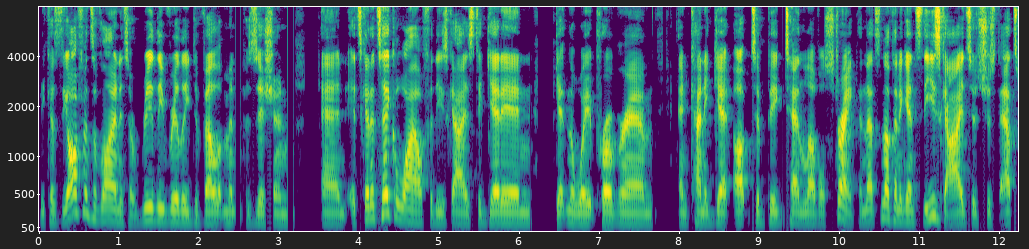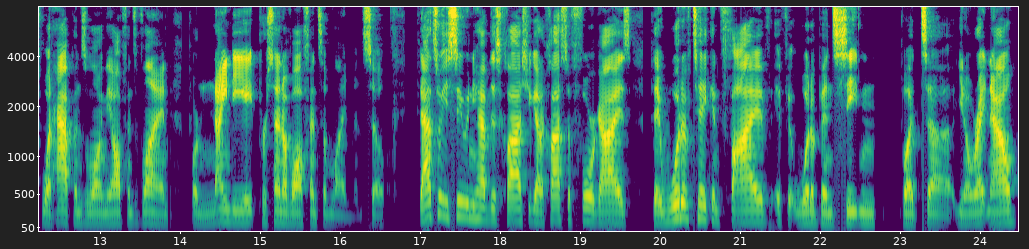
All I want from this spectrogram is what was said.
because the offensive line is a really, really development position. And it's going to take a while for these guys to get in, get in the weight program, and kind of get up to Big Ten level strength. And that's nothing against these guys. It's just that's what happens along the offensive line, or 98% of offensive linemen. So that's what you see when you have this class. You got a class of four guys. They would have taken five if it would have been Seaton, but uh, you know, right now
